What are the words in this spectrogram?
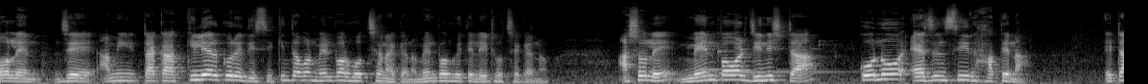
বলেন যে, আমি টাকা ক্লিয়ার করে দিছি, কিন্তু আমার মেন পাওয়ার হচ্ছে না কেন? মেন পাওয়ার হইতে লেট হচ্ছে কেন? আসলে মেন পাওয়ার জিনিসটা কোনো এজেন্সির হাতে না। এটা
